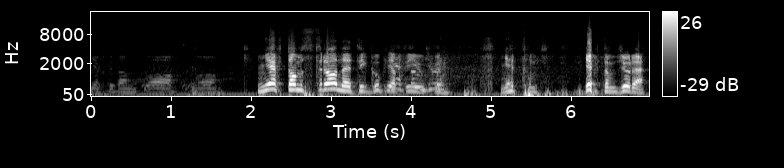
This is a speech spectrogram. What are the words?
Nie w tytanów. O, o. Nie w tą stronę, ty głupia Nie w tą piłka. dziurę. Nie w tą, nie w tą dziurę.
